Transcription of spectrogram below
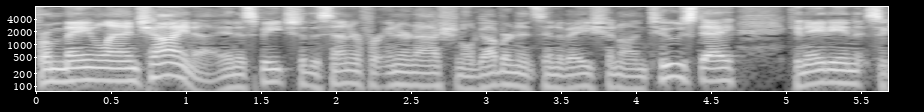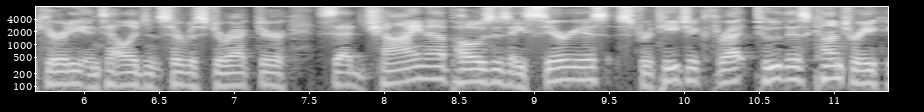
from mainland China. In a speech to the Center for International Governance Innovation on Tuesday, Canadian Security Intelligence Service Director said China poses a serious strategic threat to this country.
